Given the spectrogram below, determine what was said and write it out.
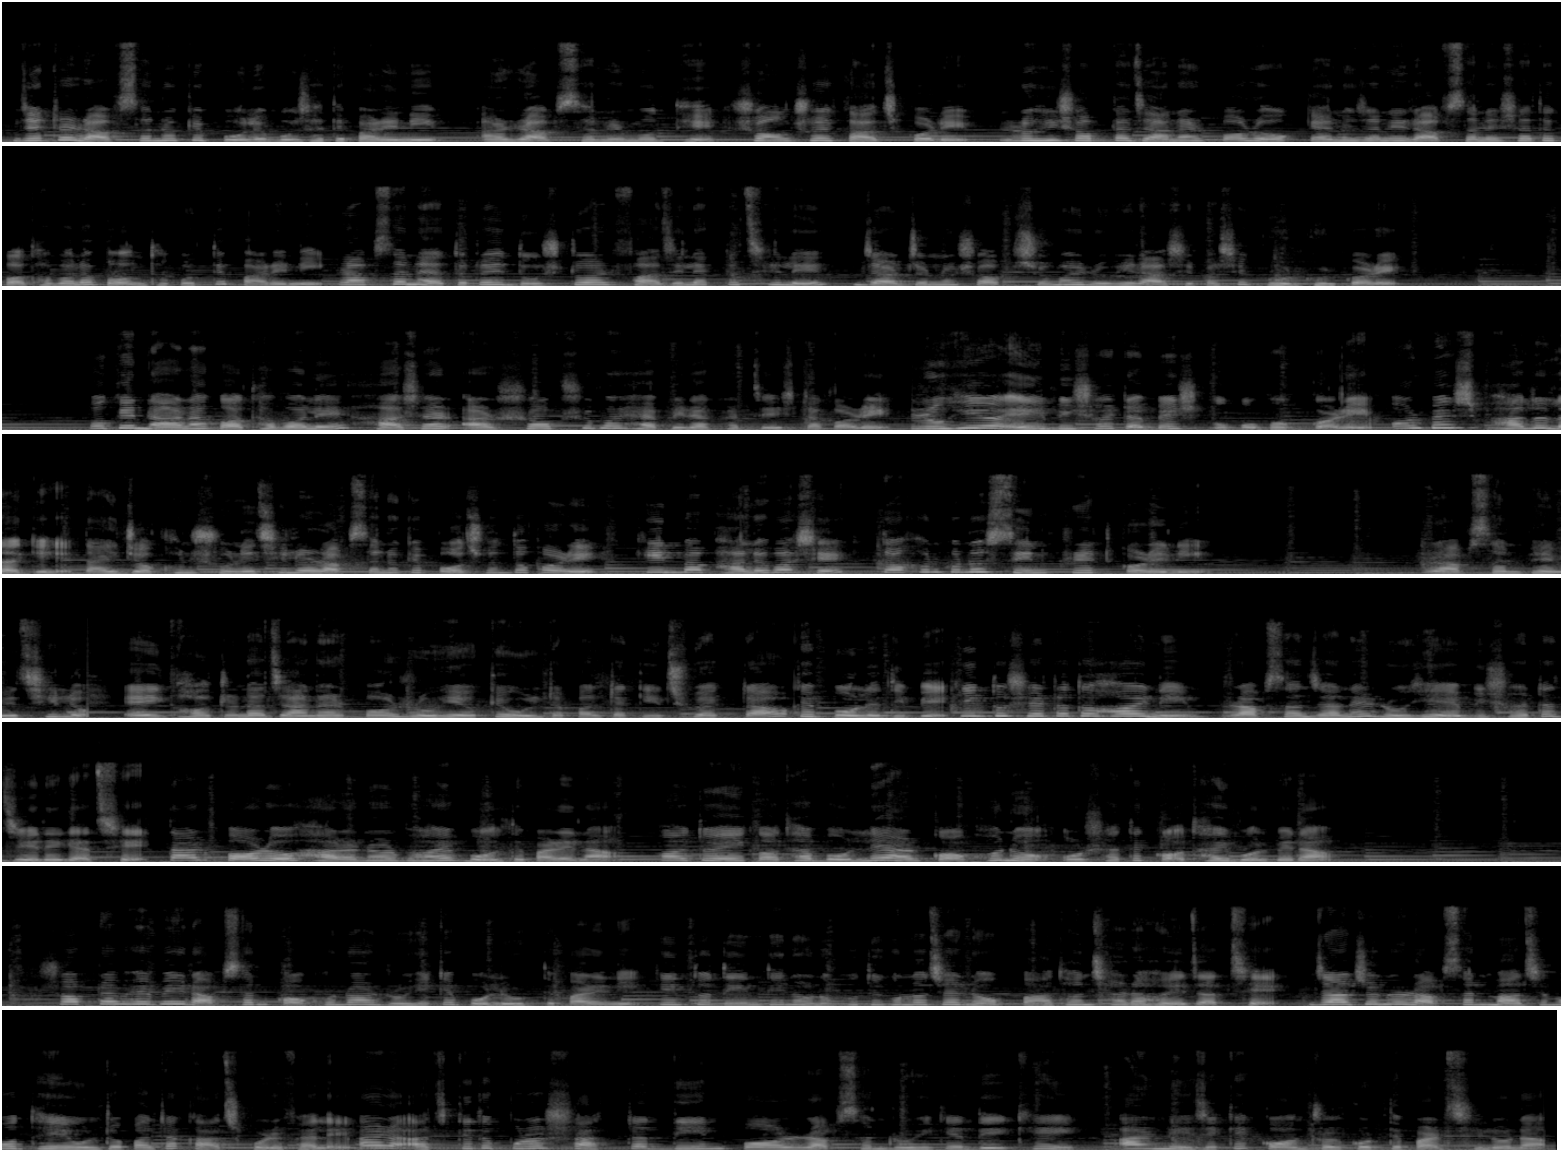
যেটা রাফসান ওকে বলে বোঝাতে পারেনি। আর রাফসানের মধ্যে সংশয় কাজ করে। রুহি সবটা জানার পরও কেন জানি রাফসানের সাথে কথা বলা বন্ধ করতে পারেনি। রাফসান এতটাই দুষ্ট আর ফাজিল একটা ছেলে, যার জন্য সবসময় রুহির আশেপাশে ঘুরঘুর করে। ওকে নানা কথা বলে, হাসার আর সব সময় হ্যাপি রাখার চেষ্টা করে। রুহিও এই বিষয়টা বেশ উপভোগ করে। ওর বেশ ভালো লাগে। তাই যখন শুনেছিল রাফসান ওকে পছন্দ করে কিংবা ভালোবাসে, তখন কোনো সিন ক্রিয়েট করেনি। রাফসান ভেবেছিল, এই ঘটনা জানার পর রুহি ওকে উল্টাপাল্টা কিছু একটা ওকে বলে দিবে। কিন্তু সেটা তো হয়নি। রাফসান জানে রুহি এ বিষয়টা জেনে গেছে। তারপরও হারানোর ভয়ে বলতে পারে না। হয়তো এই কথা বললে আর কখনো ওর সাথে কথাই বলবে না। সবটা ভেবেই রাফসান কখনো আর রুহিকে বলে উঠতে পারেনি। কিন্তু দিন দিন অনুভূতিগুলো যেন বাঁধন ছাড়া হয়ে যাচ্ছে। যার জন্য রাফসান মাঝে মধ্যে উল্টোপাল্টা কাজ করে ফেলে। আর আজকে তো পুরো সাতটা দিন পর রাফসান রুহিকে দেখে আর নিজেকে কন্ট্রোল করতে পারছিল না।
